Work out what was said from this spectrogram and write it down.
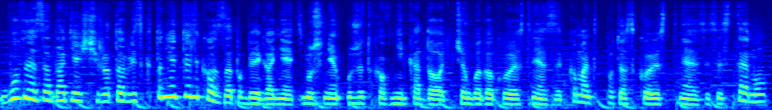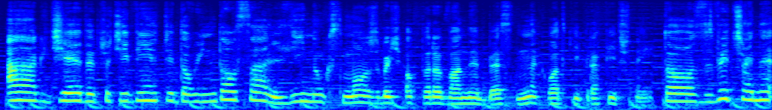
Główne zadanie środowisk to nie tylko zapobieganie zmuszeniu użytkownika do ciągłego korzystania z komend podczas korzystania z systemu, a gdzie w przeciwieństwie do Windowsa Linux może być operowany bez nakładki graficznej. To zwyczajne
